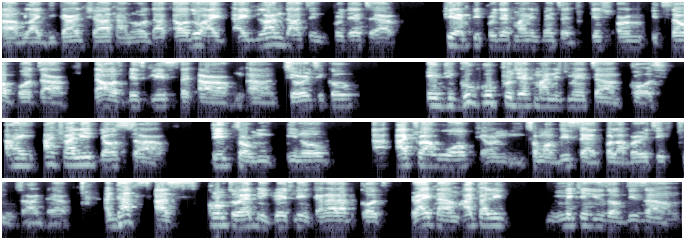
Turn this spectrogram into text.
um, like the Gantt chart and all that. Although I, I learned that in project uh, PMP project management education itself, but uh, that was basically um, uh, theoretical. In the Google project management um, course, I actually just did some, you know, actual work on some of these uh, collaborative tools, and and that has come to help me greatly in Canada because right now I'm actually making use of these um,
